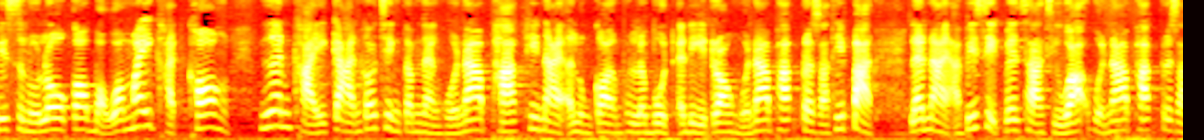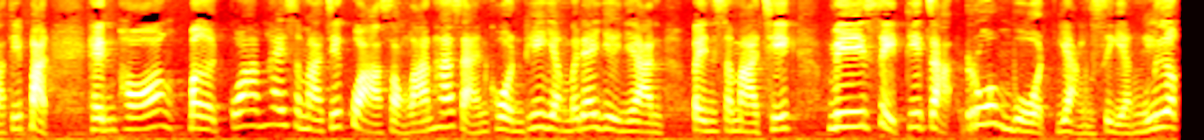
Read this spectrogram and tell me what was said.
พิษณุโลกก็บอกว่าไม่ขัดข้องเงื่อนไขการเข้าชิงตำแหน่งหัวหน้าพักที่นายอลงกรพลบุตรอดีตรองหัวหน้าพักประชาธิปัตย์และนายอภิสิทธิ์เวชชาชีวะหัวหน้าพักประชาธิปัตย์เห็นพ้องเปิดกว้างางให้สมาชิกกว่า2ล้าน5แสนคนที่ยังไม่ได้ยืนยันเป็นสมาชิก มีสิทธิ์ที่จะร่วมโหวตอย่างเสียงเลือก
